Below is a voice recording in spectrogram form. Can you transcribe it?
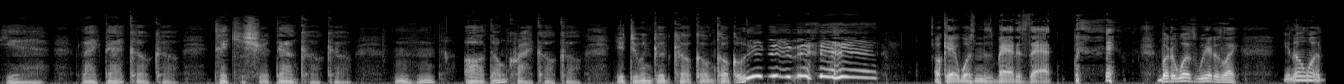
Yeah, like that, Coco. Take your shirt down, Coco. Mm-hmm. Oh, don't cry, Coco. You're doing good, Coco. And Coco. okay, it wasn't as bad as that. but it was weird. It's like, you know what?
